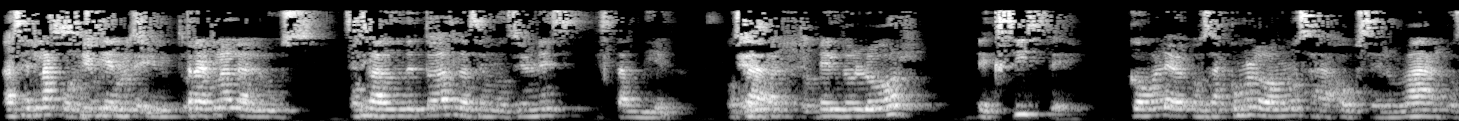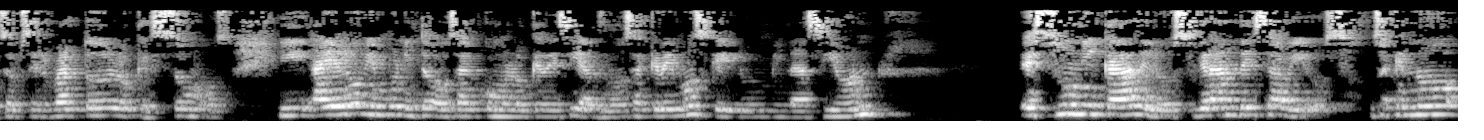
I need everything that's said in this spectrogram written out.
hacerla consciente, traerla a la luz, o sea, donde todas las emociones están bien. O sea, el dolor existe, ¿Cómo, le, o sea, ¿Cómo lo vamos a observar? O sea, observar todo lo que somos. Y hay algo bien bonito, o sea, como lo que decías, ¿no? O sea, creemos que iluminación es única de los grandes sabios. O sea, que no,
